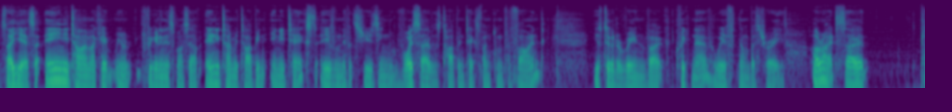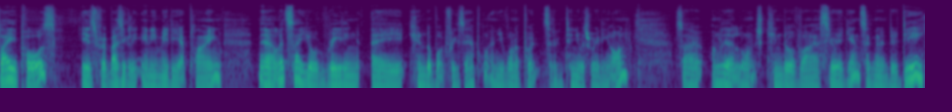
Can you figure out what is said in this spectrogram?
So yeah, so anytime I keep forgetting this myself, anytime you type in any text, even if it's using voiceover's type in text function for find, you're still got to re-invoke QuickNav with number three. All right, so play pause is for basically any media playing. Now, let's say you're reading a Kindle book, for example, and you want to put sort of continuous reading on. So I'm going to launch Kindle via Siri again. So I'm going to do D,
